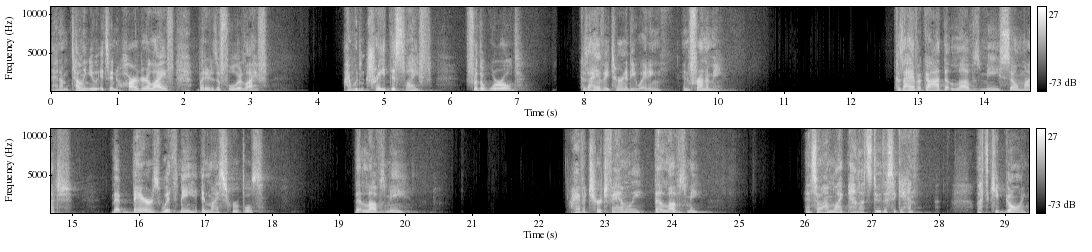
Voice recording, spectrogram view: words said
and I'm telling you, it's a harder life, but it is a fuller life. I wouldn't trade this life for the world because I have eternity waiting in front of me. Because I have a God that loves me so much, that bears with me in my scruples, that loves me. I have a church family that loves me. And so I'm like, man, let's do this again. Let's keep going.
